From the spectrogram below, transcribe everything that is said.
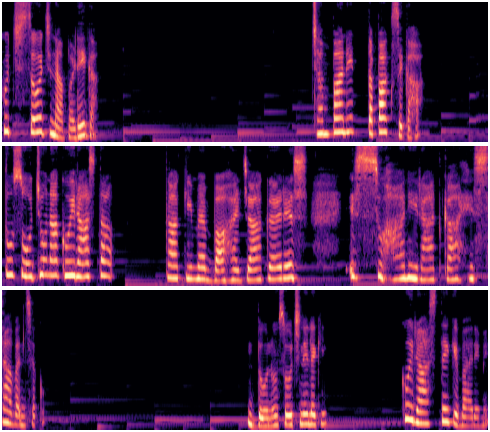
कुछ सोचना पड़ेगा चंपा ने तपाक से कहा तो सोचो ना कोई रास्ता, ताकि मैं बाहर जाकर इस इस सुहानी रात का हिस्सा बन सकूँ। दोनों सोचने लगी, कोई रास्ते के बारे में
